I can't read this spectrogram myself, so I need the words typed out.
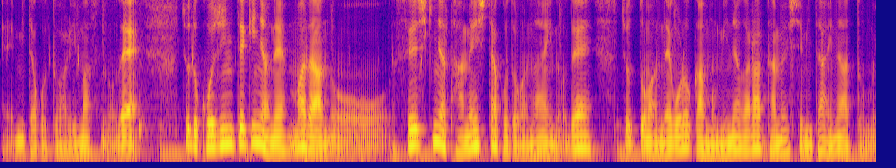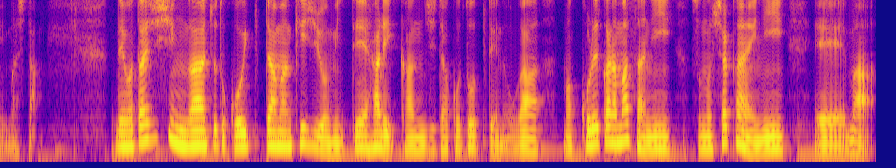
えー、見たことありますので、ちょっと個人的にはね、まだあのー、正式には試したことがないので、ちょっとまあ、寝頃感も見ながら試してみたいなと思いました。で、私自身がちょっとこういったまあ記事を見て、やはり感じたことっていうのが、まあ、これからまさにその社会に、えー、まあ、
